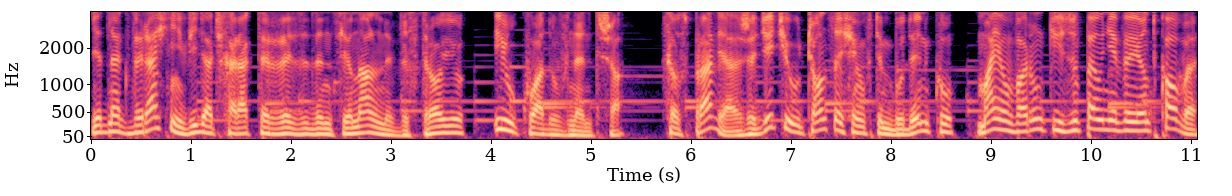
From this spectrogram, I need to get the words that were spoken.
Jednak wyraźnie widać charakter rezydencjonalny wystroju i układu wnętrza, co sprawia, że dzieci uczące się w tym budynku mają warunki zupełnie wyjątkowe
